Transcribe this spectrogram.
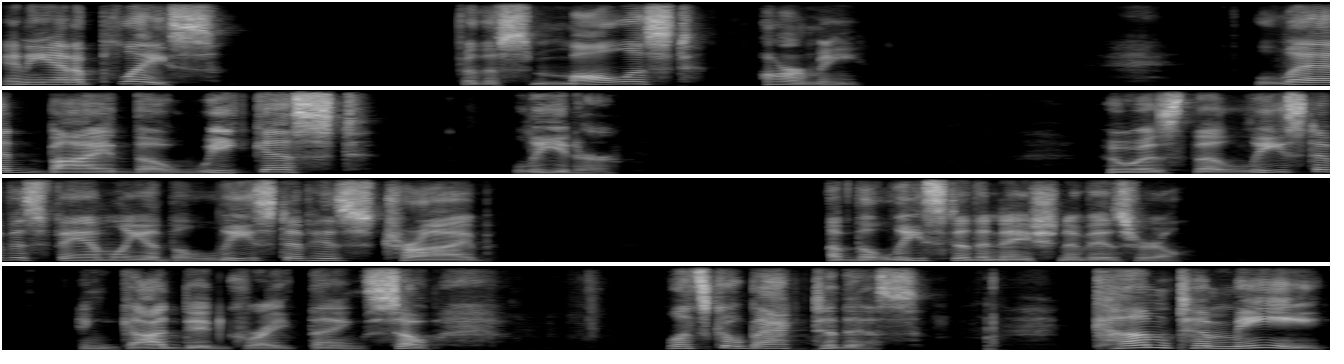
and He had a place for the smallest army led by the weakest leader who was the least of his family, of the least of his tribe, of the least of the nation of Israel. And God did great things. So let's go back to this. Come to me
